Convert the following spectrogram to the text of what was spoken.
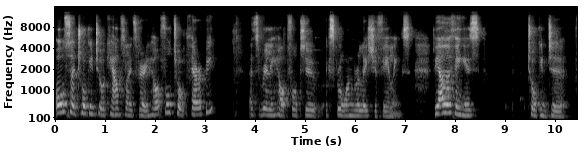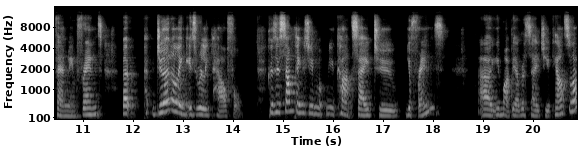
also talking to a counselor is very helpful. Talk therapy that's really helpful to explore and release your feelings. The other thing is talking to family and friends, but journaling is really powerful because there's some things you you can't say to your friends. Uh, you might be able to say to your counselor,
